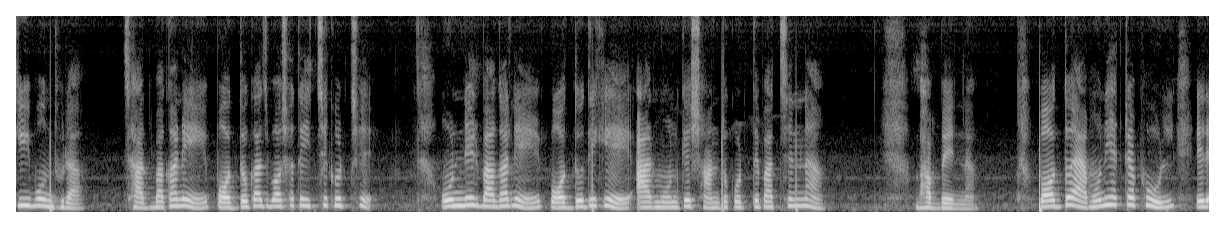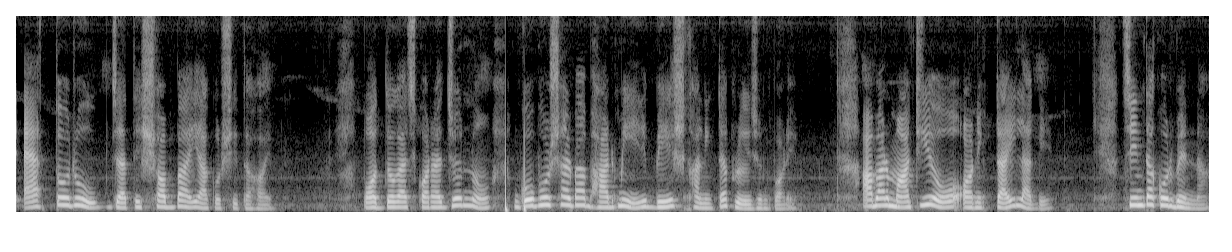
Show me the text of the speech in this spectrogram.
কী বন্ধুরা? ছাদ বাগানে পদ্ম গাছ বসাতে ইচ্ছে করছে? অন্যের বাগানে পদ্ম দেখে আর মনকে শান্ত করতে পারছেন না? ভাববেন না। পদ্ম এমনই একটা ফুল, এর এত রূপ যাতে সবাই আকর্ষিত হয়। পদ্ম গাছ করার জন্য গোবর সার বা ভার্মির বেশ খানিকটা প্রয়োজন পড়ে। আবার মাটিও অনেকটাই লাগে। চিন্তা করবেন না।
